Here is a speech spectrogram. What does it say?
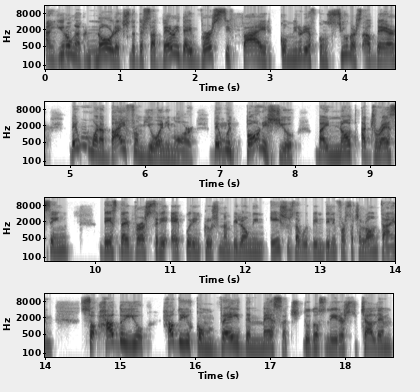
and you don't acknowledge that there's a very diversified community of consumers out there, they won't want to buy from you anymore. They will punish you by not addressing this diversity, equity, inclusion, and belonging issues that we've been dealing for such a long time. So how do you how do you convey the message to those leaders to tell them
